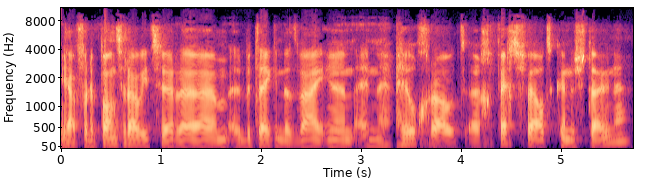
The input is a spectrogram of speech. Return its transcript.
Ja, voor de Panzerhauwitzer uh, betekent dat wij in een, een heel groot uh, gevechtsveld kunnen steunen.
